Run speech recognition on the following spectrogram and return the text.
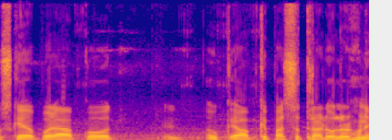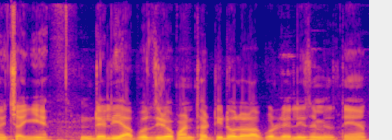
उसके ऊपर आपको, आपके पास सत्रह डॉलर होने चाहिए। डेली आपको ज़ीरो पॉइंट थर्टी डॉलर आपको डेली से मिलते हैं।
